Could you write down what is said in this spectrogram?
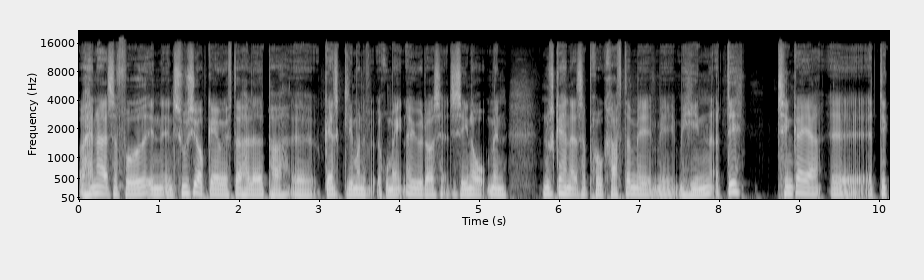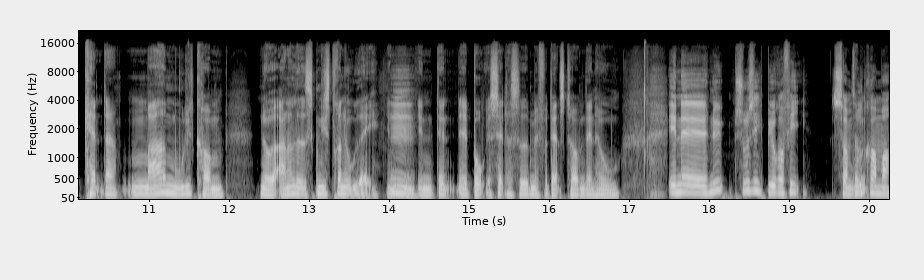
Og han har altså fået en, en sushi-opgave efter at have lavet et par øh, ganske glimrende romaner i øvrigt også her de senere år, men nu skal han altså prøve kræfter med, med, med hende, og det tænker jeg, øh, at det kan der meget muligt komme noget anderledes gnistrende ud af, end, Mm. end den øh, bog, jeg selv har siddet med for Dansk Toppen den her uge. En øh, ny Susi-biografi, som, som udkommer.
